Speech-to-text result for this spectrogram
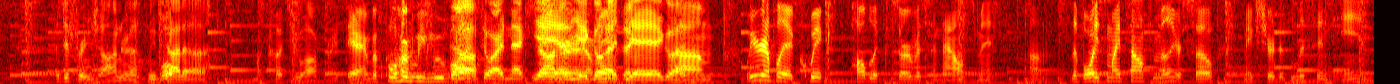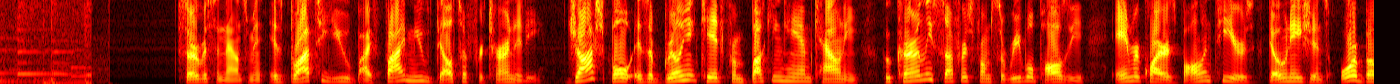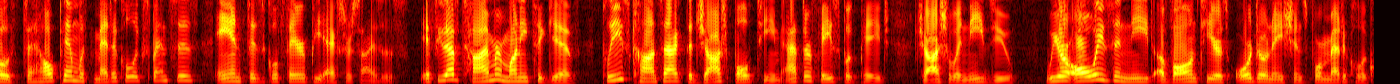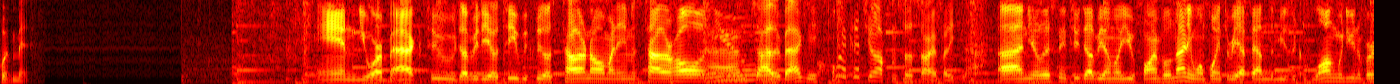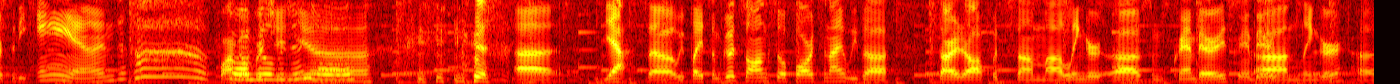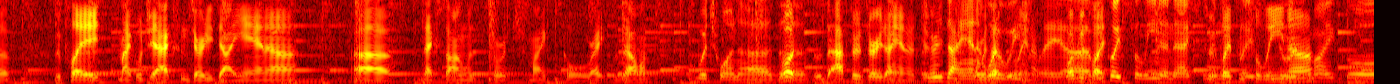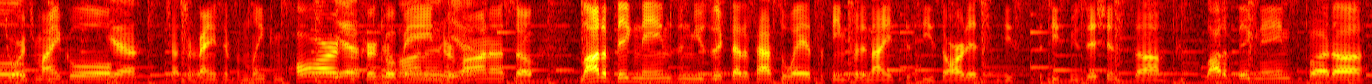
a different genre. We've Well, got a I'm gonna cut you off right there. And before we move Yeah. on to our next Yeah, genre, yeah, yeah, of go ahead. Yeah, yeah, go ahead. Um, we're gonna play a quick public service announcement. Um, the voice might sound familiar, so make sure to listen in. Service announcement is brought to you by Phi Mu Delta Fraternity. Josh Bolt is a brilliant kid from Buckingham County who currently suffers from cerebral palsy and requires volunteers, donations, or both to help him with medical expenses and physical therapy exercises. If you have time or money to give, please contact the Josh Bolt team at their Facebook page, Joshua Needs You. We are always in need of volunteers or donations for medical equipment. And you are back to WDOT Weekly Dose Tyler Hall. My name is Tyler Hall, and I'm you. Tyler Bagby. Oh, I cut you off. I'm so sorry, buddy. Nah. Uh, and you're listening to WMLU Farmville 91.3 FM, the music of Longwood University and Farmville, Farmville, Virginia. uh, yeah, so we played some good songs so far tonight. We've uh, started off with some uh, Linger, uh, some Cranberries. Cranberries. Um, Linger. Uh, we played Michael Jackson, Dirty Diana. Uh, next song was George Michael, right? Was that one? Which one? Uh, the What? After Dirty Diana. did- Dirty Diana. or was What that did we Selena? play? What did we Uh, play? played Selena next. So we played some George Selena, Michael. George Michael. Yeah. Chester Bennington from Linkin Park, some Kurt Nirvana, Cobain, yeah. Nirvana. So a lot of big names in music that have passed away. It's the theme for tonight. Deceased artists, these deceased musicians. Um, a lot of big names, but uh,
